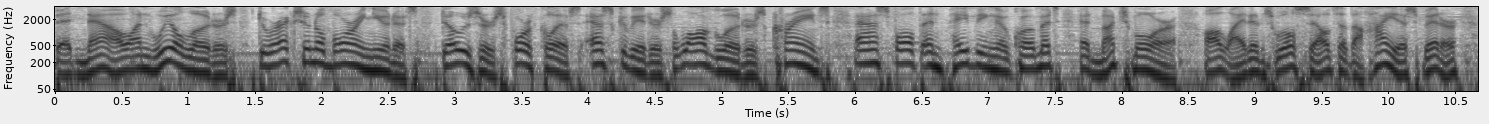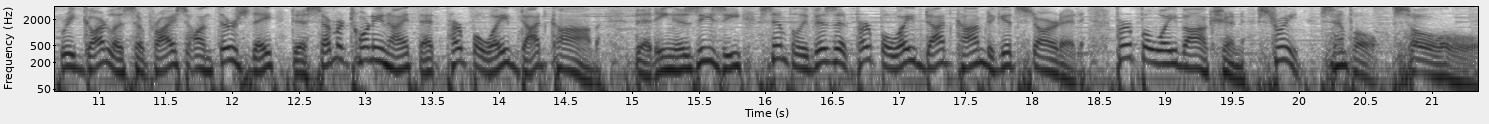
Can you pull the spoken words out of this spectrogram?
Bet now on wheel loaders, directional boring units, dozers, forklifts, excavators, log loaders, cranes, asphalt and paving equipment, and much more. All items will sell to the highest bidder, regardless of price, on Thursday, December 29th at PurpleWave.com. Betting is easy. Simply visit PurpleWave.com to get started. Purple Wave Auction. Straight, simple, sold.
